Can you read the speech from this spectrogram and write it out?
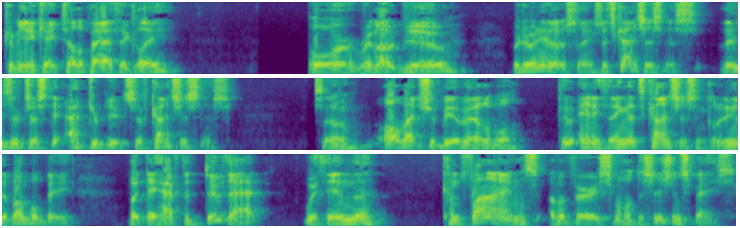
communicate telepathically or remote view or do any of those things. It's consciousness. These are just the attributes of consciousness. So all that should be available to anything that's conscious, including the bumblebee. But they have to do that within the confines of a very small decision space.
